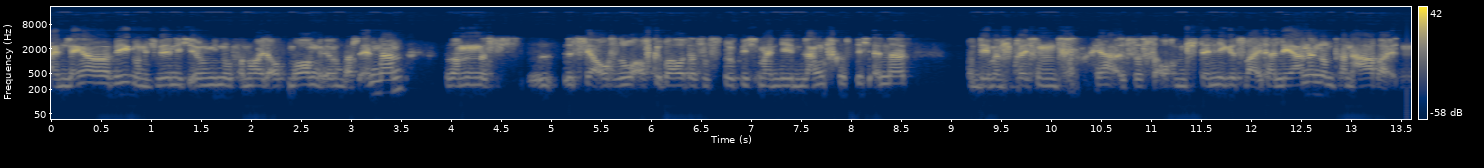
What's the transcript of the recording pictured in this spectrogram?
ein längerer Weg und ich will nicht irgendwie nur von heute auf morgen irgendwas ändern, sondern es ist ja auch so aufgebaut, dass es wirklich mein Leben langfristig ändert. Und dementsprechend, ja, ist das auch ein ständiges Weiterlernen und dran arbeiten.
